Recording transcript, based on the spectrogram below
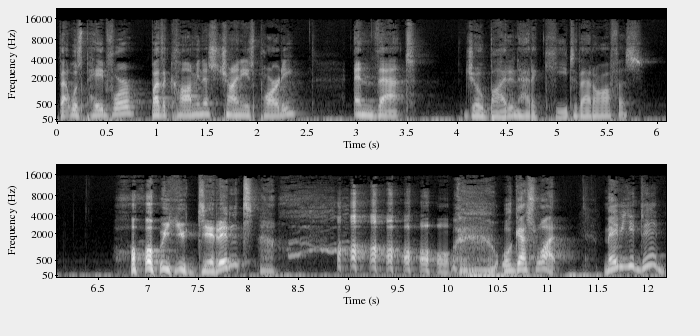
that was paid for by the Communist Chinese Party and that Joe Biden had a key to that office? Oh, you didn't? Well, guess what? Maybe you did.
